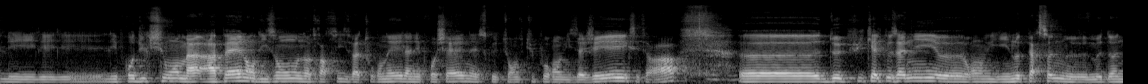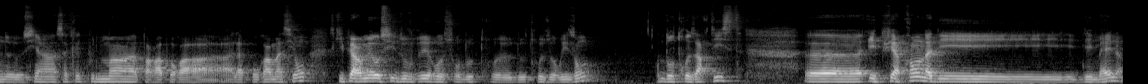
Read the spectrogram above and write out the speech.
les, les- les productions m'appellent en disant notre artiste va tourner l'année prochaine, est-ce que tu, tu pourras envisager, etc. Depuis quelques années, on- une autre personne me, me donne aussi un sacré coup de main par rapport à, à la programmation, ce qui permet aussi d'ouvrir sur d'autres d'autres horizons, d'autres artistes. Euh, et puis après, on a des, des mails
